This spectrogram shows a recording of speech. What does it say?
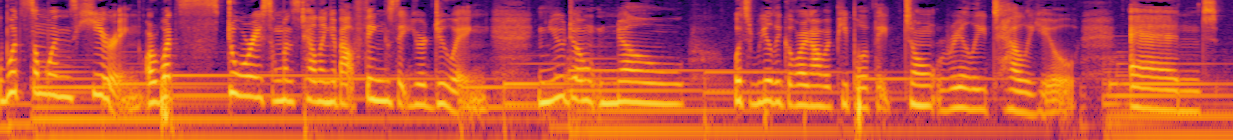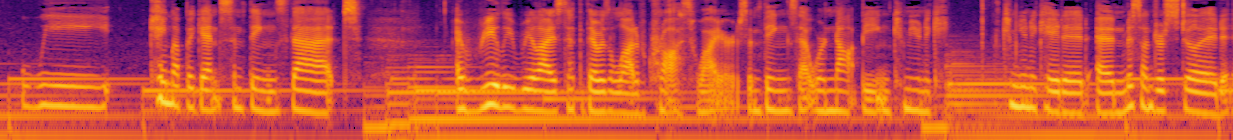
what someone's hearing or what story someone's telling about things that you're doing. You don't know what's really going on with people if they don't really tell you. And we came up against some things that I really realized that there was a lot of cross wires and things that were not being communica- communicated and misunderstood.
